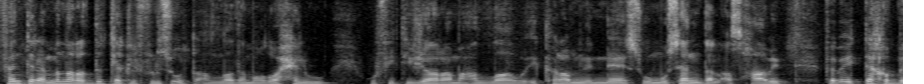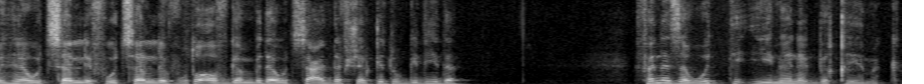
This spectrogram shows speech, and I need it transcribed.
فأنت لما أنا رديت لك الفلوس قلت الله ده موضوع حلو. وفي تجارة مع الله وإكرام للناس ومساندة لأصحابي. فبقيت تاخد من هنا وتسلف وتسلف وتقف جنب ده وتساعد ده في شركته الجديدة. فأنا زودت إيمانك بقيمك.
